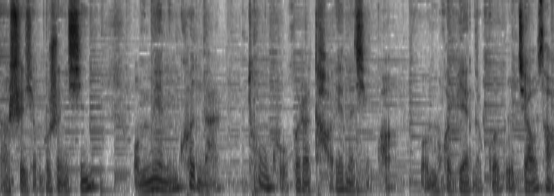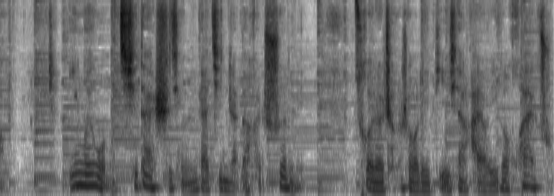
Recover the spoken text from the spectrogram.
当事情不顺心，我们面临困难、痛苦或者讨厌的情况，我们会变得过度焦躁。因为我们期待事情应该进展得很顺利，挫折承受力低下还有一个坏处，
